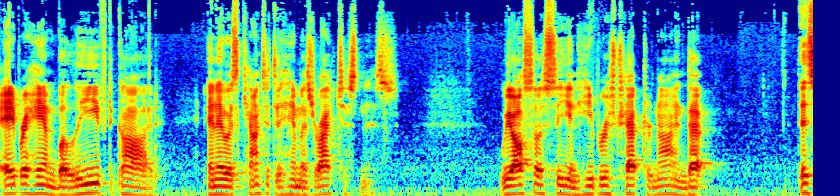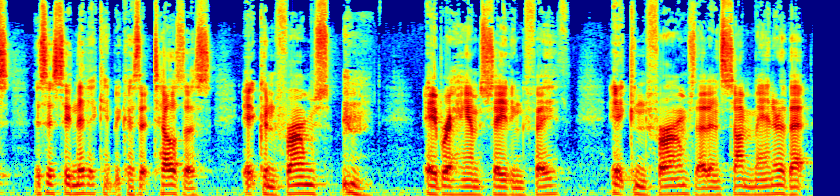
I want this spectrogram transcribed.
Abraham believed God, and it was counted to him as righteousness. We also see in Hebrews chapter 9 that this, this is significant because it tells us, it confirms Abraham's saving faith. It confirms that in some manner that,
